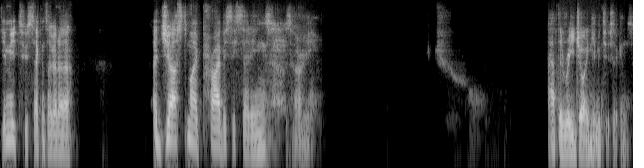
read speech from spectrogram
Give me two seconds. I gotta adjust my privacy settings. Sorry. I have to rejoin. Give me two seconds.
